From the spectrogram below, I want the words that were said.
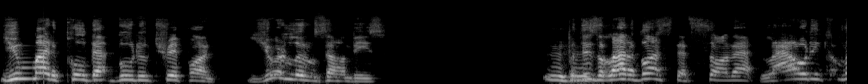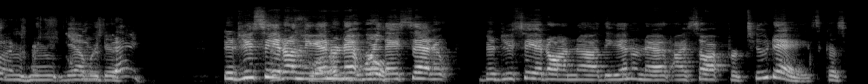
You might have pulled that voodoo trip on your little zombies, but Mhm. there's a lot of us that saw that loud and like, Mhm. Yeah, clear we did. day. Did you see it on the Peninsula, I don't internet where know. they said it? Did you see it on uh, the internet? I saw it for two days because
